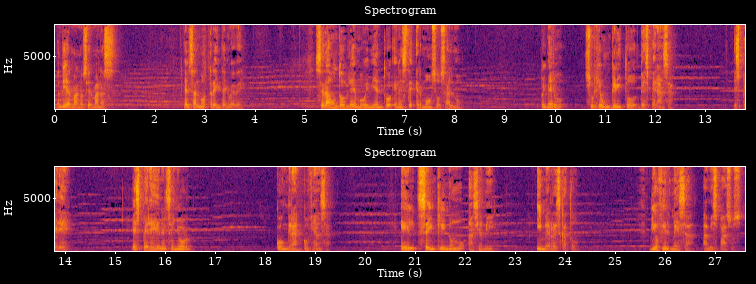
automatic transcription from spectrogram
Buen día hermanos y hermanas. El Salmo 39. Se da un doble movimiento en este hermoso salmo. Primero surge un grito de esperanza. Esperé. Esperé en el Señor con gran confianza. Él se inclinó hacia mí y me rescató. Dio firmeza a mis pasos.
